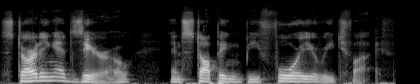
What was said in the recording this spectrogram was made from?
starting at 0 and stopping before you reach 5.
